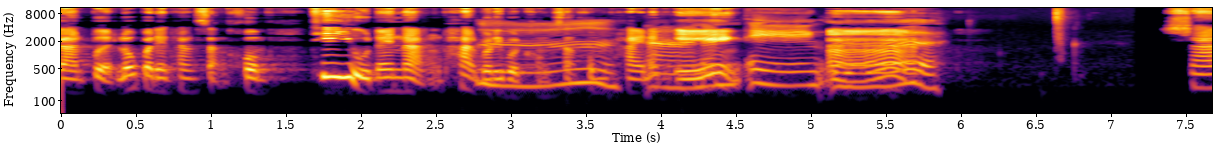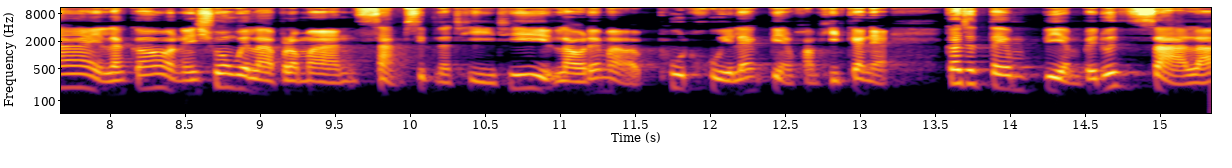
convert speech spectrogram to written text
การเปิดโลกประเด็นทางสังคม ที่อยู่ในหนังผ่านบริบทของสังคมไทยนั่นเองนั่นเองเอออ่าใช่แล้วก็ในช่วงเวลาประมาณ 30 นาทีที่เราได้มาพูดคุยแลกเปลี่ยนความคิดกันเนี่ย ก็จะเต็มเปลี่ยนไปด้วยสาระ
